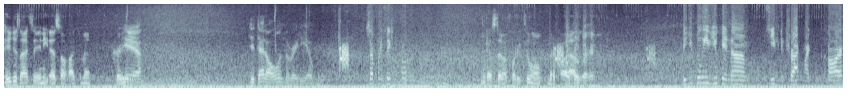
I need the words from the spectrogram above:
He just asked any SO high command. Crazy. Yeah. Did that all in the radio. 746 control. Okay, 742 on. Better call out. go ahead. Do you believe you can um see if you can track my car?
